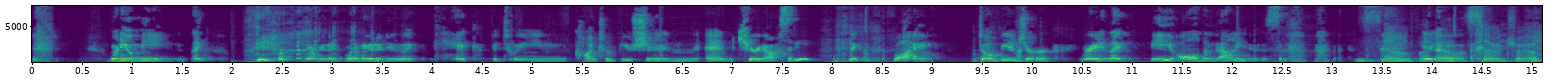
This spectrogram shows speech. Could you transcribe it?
what do you mean? Like, I mean, like, what am I going to do? Like, pick between contribution and curiosity? Like, why? Don't be a jerk, right? Like, be all the values. So funny. you know, so true.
